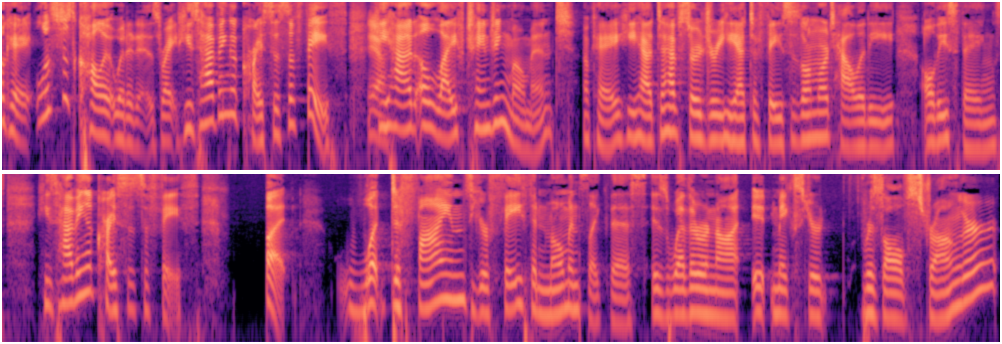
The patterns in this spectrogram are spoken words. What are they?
okay, let's just call it what it is, right? He's having a crisis of faith. Yeah. He had a life changing moment. Okay. He had to have surgery. He had to face his own mortality, all these things. He's having a crisis of faith. But what defines your faith in moments like this is whether or not it makes your resolve stronger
